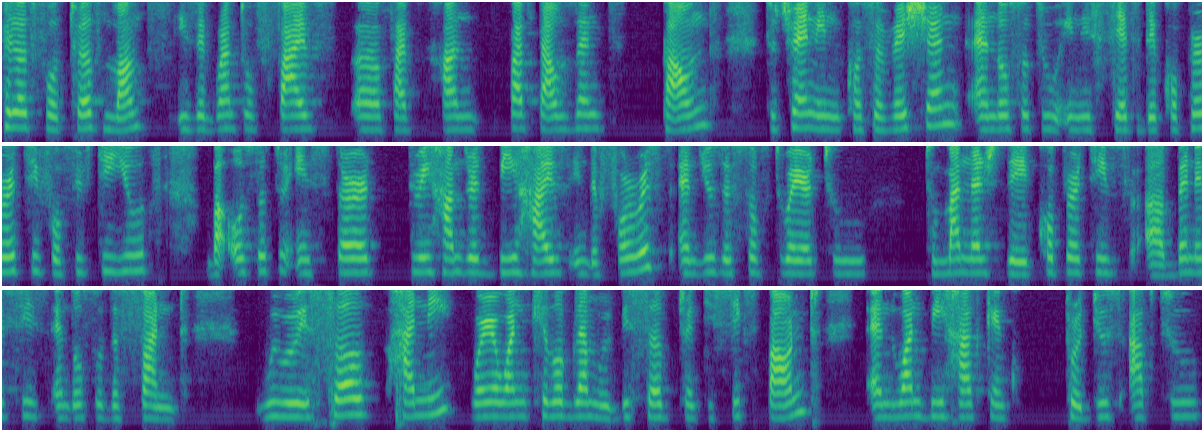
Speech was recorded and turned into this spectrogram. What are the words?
period for 12 months is a grant of five, uh, 5,000 pounds to train in conservation and also to initiate the cooperative for 50 youth, but also to install 300 beehives in the forest and use a software to, to manage the cooperative uh, benefits and also the fund. We will sell honey, where one kilogram will be sold 26 pound and one beehive can produce up to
